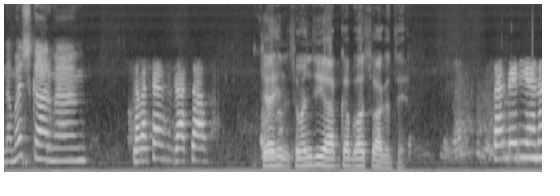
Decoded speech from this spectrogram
नमस्कार मैम। नमस्कार डॉक्टर साहब। जय हिंद। सुमन जी आपका बहुत स्वागत है। सर मेरी है ना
